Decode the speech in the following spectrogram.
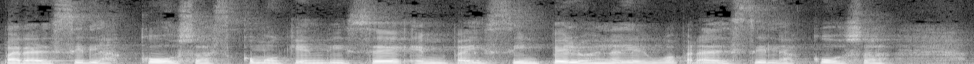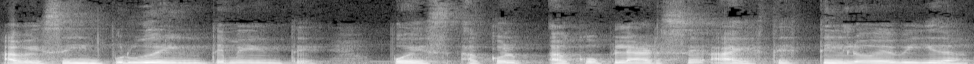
para decir las cosas, como quien dice en mi país sin pelos en la lengua para decir las cosas, a veces imprudentemente, pues acoplarse a este estilo de vida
